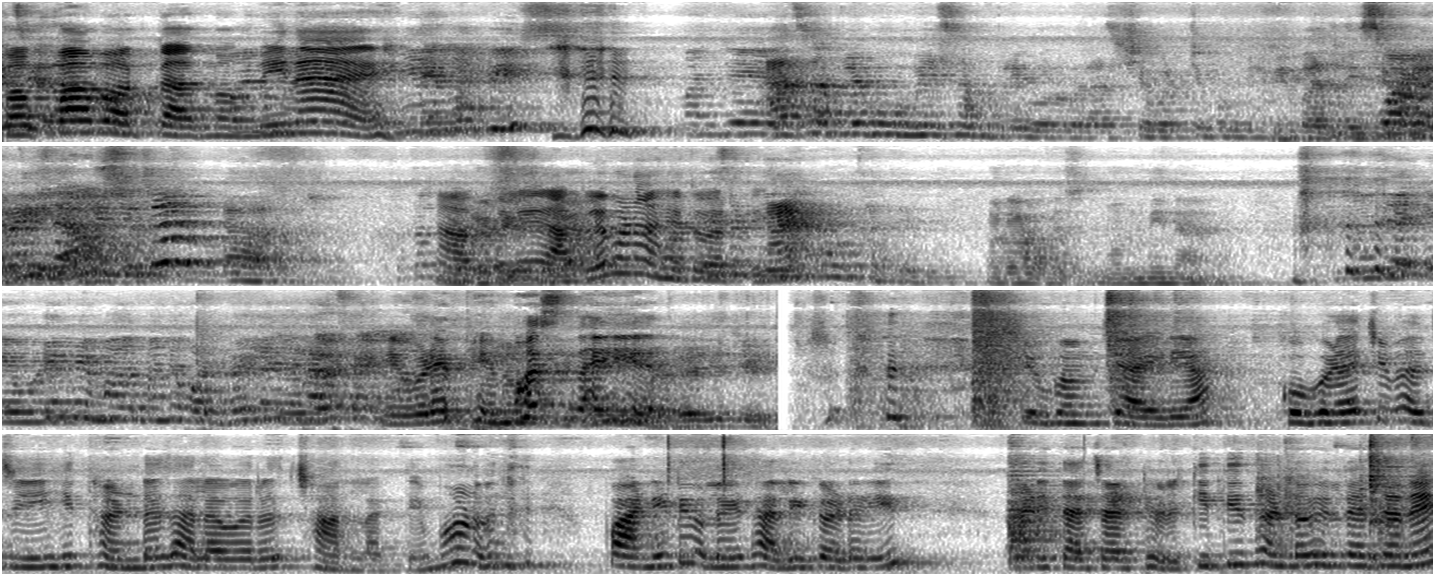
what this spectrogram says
पप्पा बघतात मम्मी नाही. आज आपले बोंबील संपले बरोबर आज शेवटची बोंबील मी बांधली सगळं. हा. आपले आपले पण आहेत वरती. नाही नाही. म्हणजे एवढे फेमस म्हणजे वडगाईला एवढे फेमस नाहीये शुभमची आयडिया कोहळ्याची भाजी ही थंड झाल्यावरच छान लागते. म्हणून पाणी ठेवलंय खाली कढईत आणि त्याच्यात ठेवलं. किती थंड होईल त्याच्याने?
